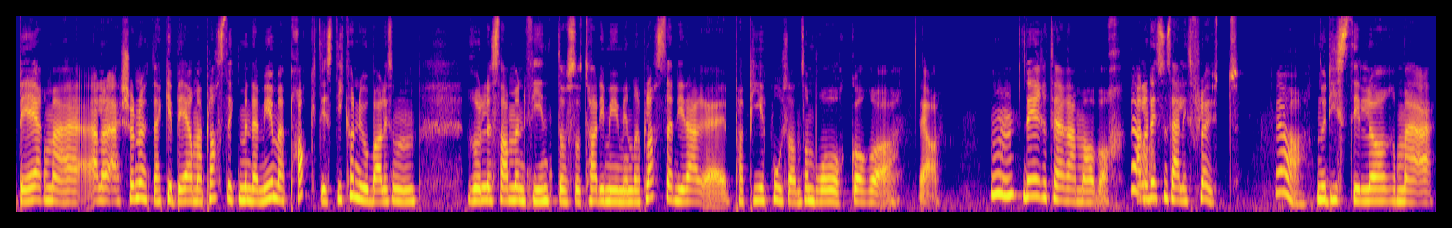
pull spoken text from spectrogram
bedre med Eller jeg skjønner at det er ikke bedre med plastikk, men det er mye mer praktisk. De kan jo bare liksom rulle sammen fint, og så tar de mye mindre plass enn de der eh, papirposene som bråker og Ja. Mm, det irriterer jeg meg over. Eller det syns jeg er litt flaut. Ja. Når de stiller meg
